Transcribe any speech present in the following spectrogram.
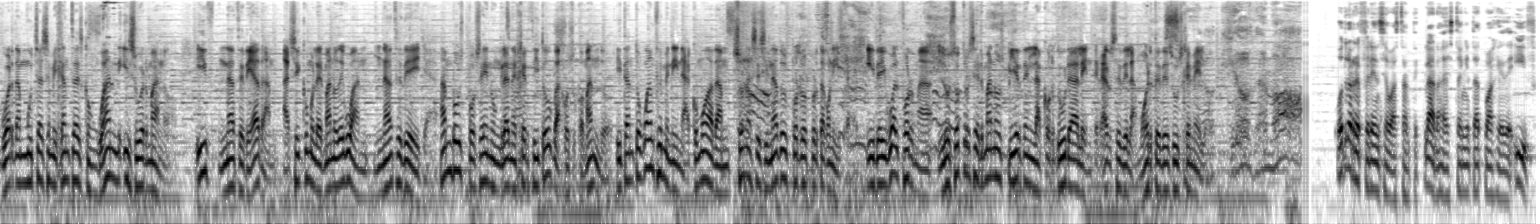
guardan muchas semejanzas con Wan y su hermano. Eve nace de Adam, así como el hermano de Wan nace de ella. Ambos poseen un gran ejército bajo su comando, y tanto Wan femenina como Adam son asesinados por los protagonistas. Y de igual forma, los otros hermanos pierden la cordura al enterarse de la muerte de sus gemelos. Otra referencia bastante clara está en el tatuaje de Eve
